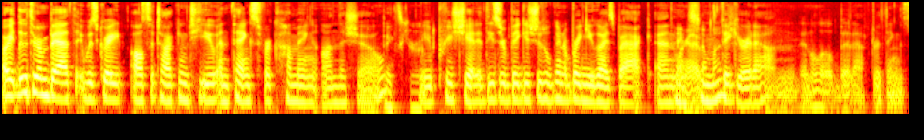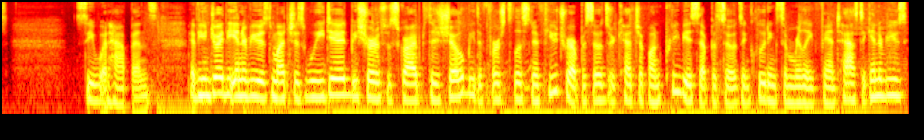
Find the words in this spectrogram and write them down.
All right, Luther and Beth, it was great also talking to you, and thanks for coming on the show. Thanks, Kara. We appreciate it. These are big issues. We're going to bring you guys back, and Thanks we're going to much. figure it out in, in a little bit after things see what happens. If you enjoyed the interview as much as we did, be sure to subscribe to the show, be the first to listen to future episodes, or catch up on previous episodes, including some really fantastic interviews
